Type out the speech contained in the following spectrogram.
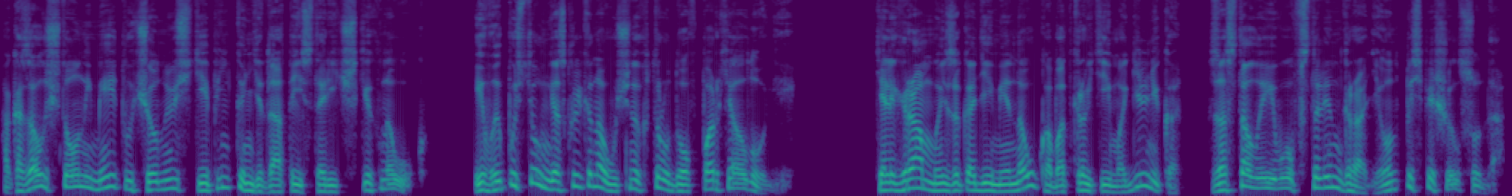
Оказалось, что он имеет ученую степень кандидата исторических наук и выпустил несколько научных трудов по археологии. Телеграмма из Академии наук об открытии могильника застала его в Сталинграде, он поспешил сюда.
